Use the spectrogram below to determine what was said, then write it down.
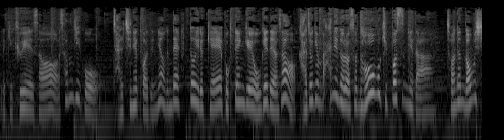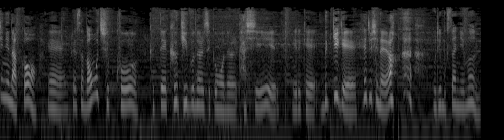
이렇게 교회에서 섬기고 잘 지냈거든요. 근데 또 이렇게 복된 교회 오게 되어서 가족이 많이 늘어서 너무 기뻤습니다. 저는 너무 신이 났고, 예, 그래서 너무 좋고, 그때 그 기분을 지금 오늘 다시 이렇게 느끼게 해주시네요. 우리 목사님은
